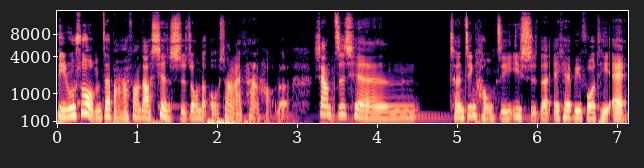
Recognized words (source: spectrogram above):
比如说，我们再把它放到现实中的偶像来看好了，像之前。曾经红极一时的 AKB48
